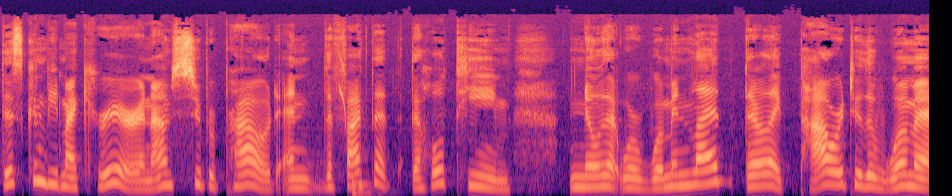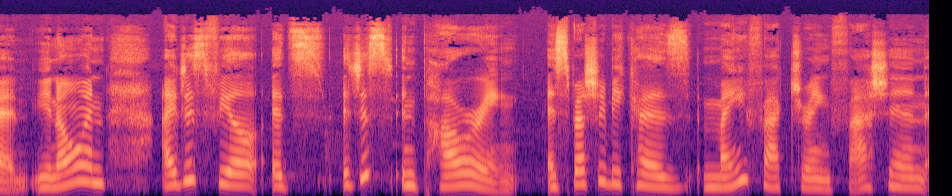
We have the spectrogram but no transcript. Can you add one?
this can be my career and i'm super proud and the fact that the whole team know that we're women led they're like power to the woman you know and i just feel it's it's just empowering especially because manufacturing fashion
